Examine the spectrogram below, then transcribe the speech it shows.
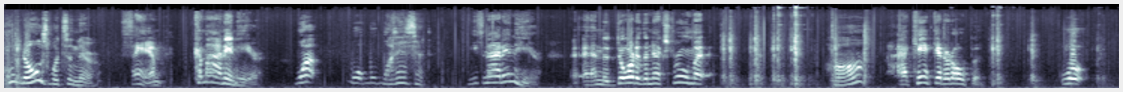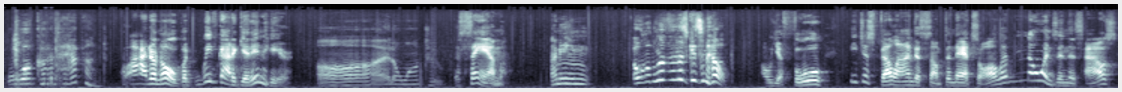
Who knows what's in there? Sam, come on in here. What? What, what is it? He's not in here. And the door to the next room, I, Huh? I can't get it open. Well, what could have happened? Well, I don't know, but we've got to get in here. Uh, I don't want to. Sam. I mean, oh, let's, get some help. Oh, you fool. He just fell onto something, that's all. And no one's in this house.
